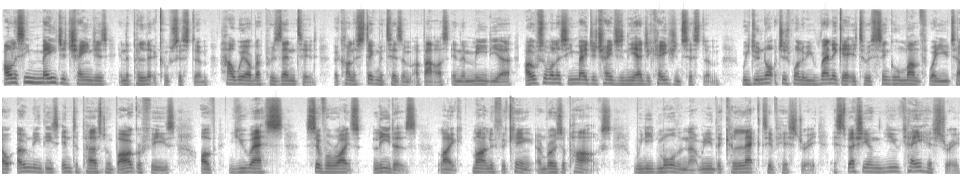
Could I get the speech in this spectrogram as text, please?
I want to see major changes in the political system, how we are represented, the kind of stigmatism about us in the media. I also want to see major changes in the education system. We do not just want to be renegated to a single month where you tell only these interpersonal biographies of US civil rights leaders like Martin Luther King and Rosa Parks. We need more than that. We need the collective history, especially on the UK history.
